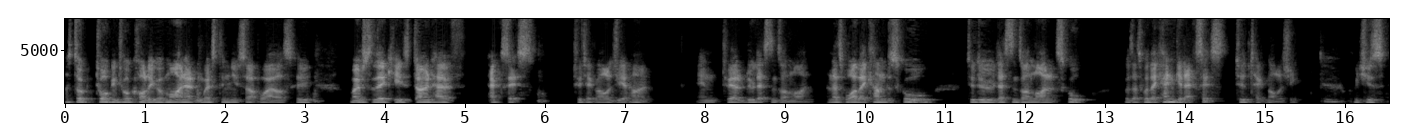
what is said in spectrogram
was talk, talking to a colleague of mine out in Western New South Wales who most of their kids don't have access to technology at home and to be able to do lessons online. And that's why they come to school to do lessons online at school, because that's where they can get access to the technology, Mm. which is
